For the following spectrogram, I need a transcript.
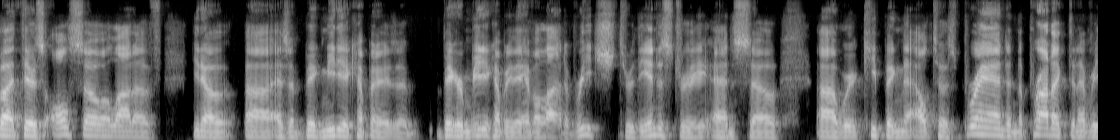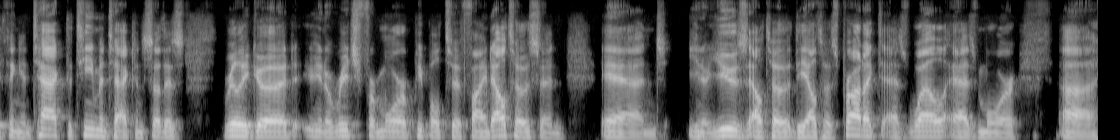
but there's also a lot of you know, uh, as a big media company, as a bigger media company, they have a lot of reach through the industry. And so uh, we're keeping the Altos brand and the product and everything intact, the team intact. And so there's really good, you know, reach for more people to find Altos and, and, you know, use Alto, the Altos product as well as more, uh,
